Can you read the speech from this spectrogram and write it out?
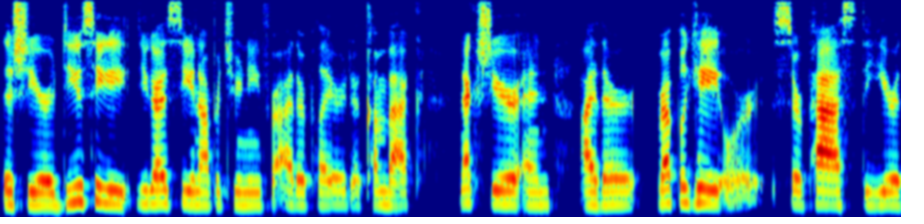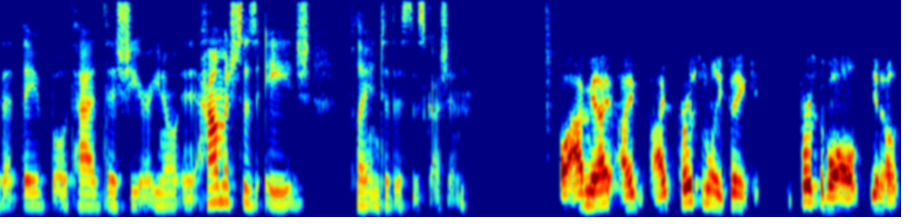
this year, do you see do you guys see an opportunity for either player to come back next year and either replicate or surpass the year that they've both had this year? You know, how much does age play into this discussion? Well, I mean, I, I, I personally think, first of all, you know,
